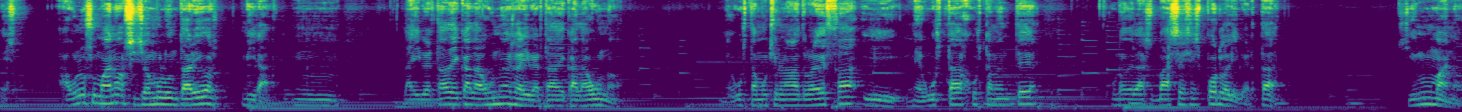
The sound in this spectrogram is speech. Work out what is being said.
eso. A unos humanos, si son voluntarios, mira, mmm, la libertad de cada uno es la libertad de cada uno. Me gusta mucho la naturaleza y me gusta justamente una de las bases es por la libertad. Si un humano,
